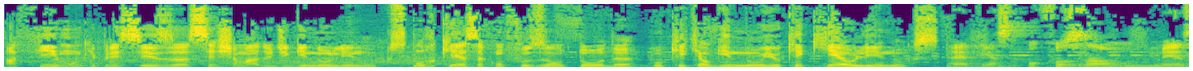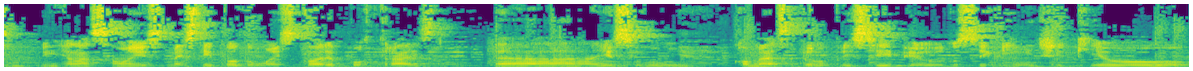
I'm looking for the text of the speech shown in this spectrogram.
afirmam que precisa ser chamado de GNU Linux. Por que essa confusão toda? O que, que é o GNU e o que, que é o Linux? É, tem essa confusão mesmo em relação a isso, mas tem toda uma história por trás, né? Ah, isso começa pelo princípio do seguinte, que o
